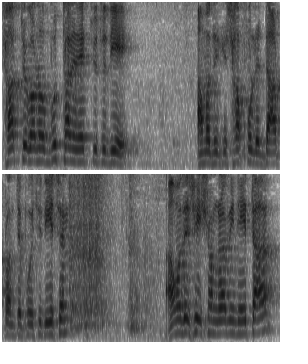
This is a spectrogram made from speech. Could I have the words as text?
ছাত্র গণ অভ্যুত্থানের নেতৃত্ব দিয়ে আমাদেরকে সাফল্যের দ্বার প্রান্তে পৌঁছে দিয়েছেন। আমাদের সেই সংগ্রামী নেতা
